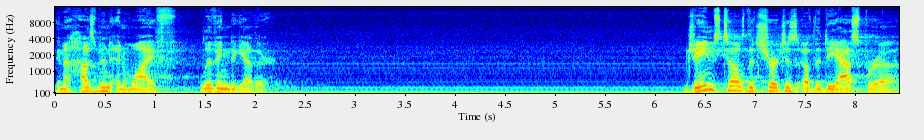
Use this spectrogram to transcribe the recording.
in a husband and wife living together. James tells the churches of the diaspora,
